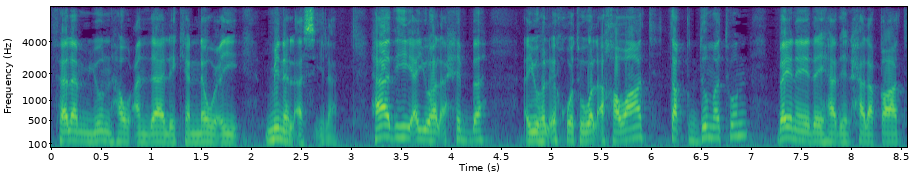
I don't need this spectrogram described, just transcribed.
فلم ينهوا عن ذلك النوع من الأسئلة. هذه أيها الأحبة أيها الإخوة والأخوات تقدمة بين يدي هذه الحلقات.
